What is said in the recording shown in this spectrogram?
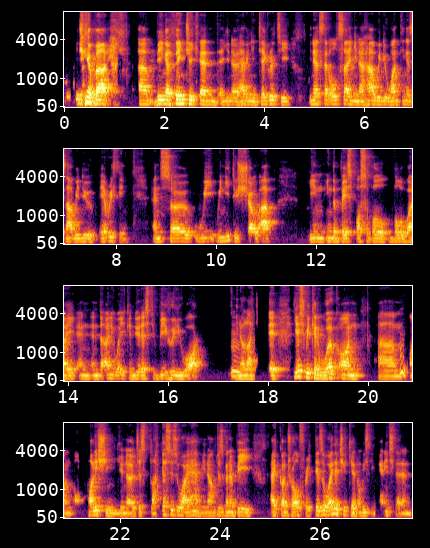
thinking about um, being authentic and you know having integrity. You know, it's that old saying. You know, how we do one thing is how we do everything, and so we we need to show up in in the best possible way and and the only way you can do it is to be who you are mm. you know like you said yes we can work on um, mm. on, on, polishing, you know, just like this is who I am, you know, I'm just going to be a control freak. There's a way that you can obviously manage that and,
